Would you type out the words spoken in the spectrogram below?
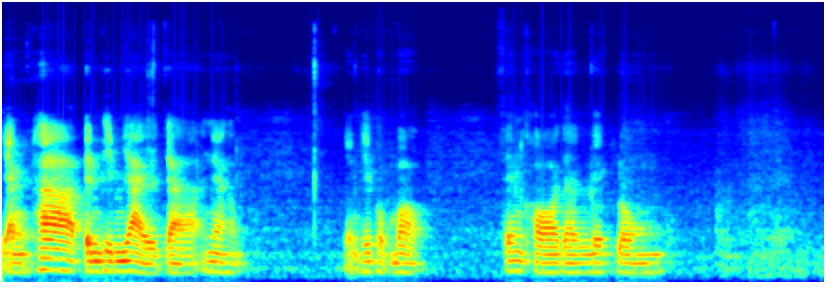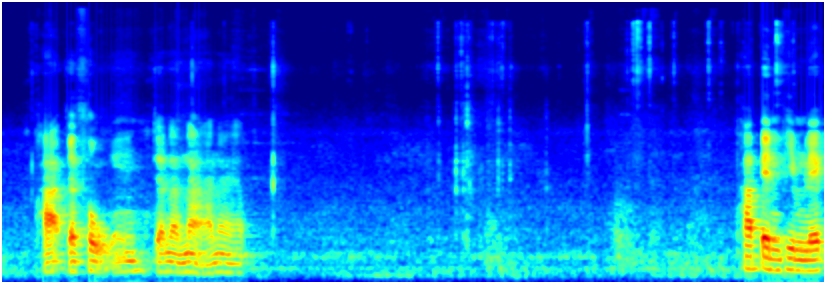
อย่างถ้าเป็นพิมพ์ใหญ่จะเนี่ยครับ อย่างที่ผมบอก เส้นคอจะเล็กลง พระจะสูงจะหนาๆหน่อยครับ ถ้าเป็นพิมพ์เล็ก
